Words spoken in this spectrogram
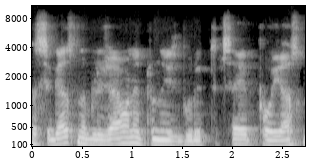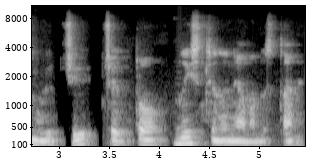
А сега с наближаването на изборите все е по-ясно личи, че то наистина няма да стане.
